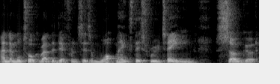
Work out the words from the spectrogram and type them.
and then we'll talk about the differences and what makes this routine so good.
